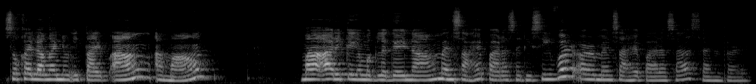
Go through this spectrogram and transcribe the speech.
So, kailangan nyong i-type ang amount. Maaari kayong maglagay ng mensahe para sa receiver or mensahe para sa sender.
